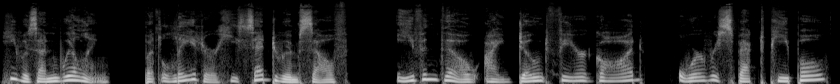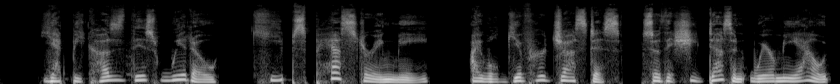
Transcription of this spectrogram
he was unwilling, but later he said to himself, Even though I don't fear God or respect people, yet because this widow keeps pestering me, I will give her justice so that she doesn't wear me out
